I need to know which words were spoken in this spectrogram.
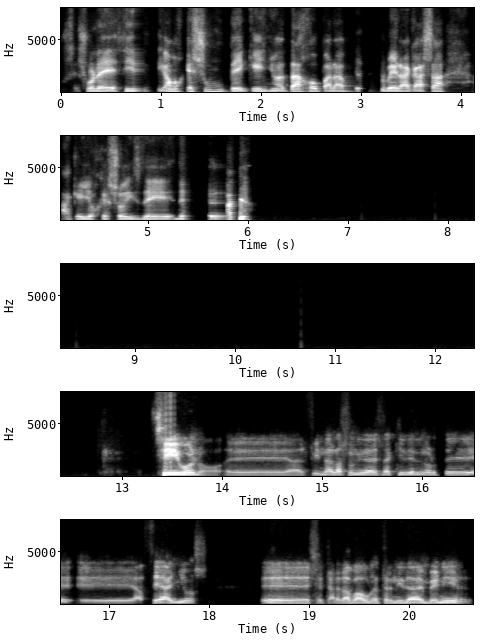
se suele decir, digamos que es un pequeño atajo para volver a casa aquellos que sois de, España. Sí, bueno, eh, al final las unidades de aquí del norte hace años eh, se tardaba una eternidad en venir.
